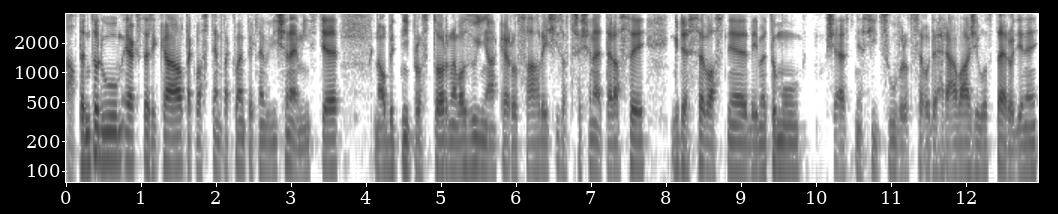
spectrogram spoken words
A tento dům, jak jste říkal, tak vlastně na takovém pěkném vyvýšeném místě na obytný prostor navazují nějaké rozsáhlejší zastřešené terasy, kde se vlastně, dejme tomu, šest měsíců v roce odehrává život té rodiny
